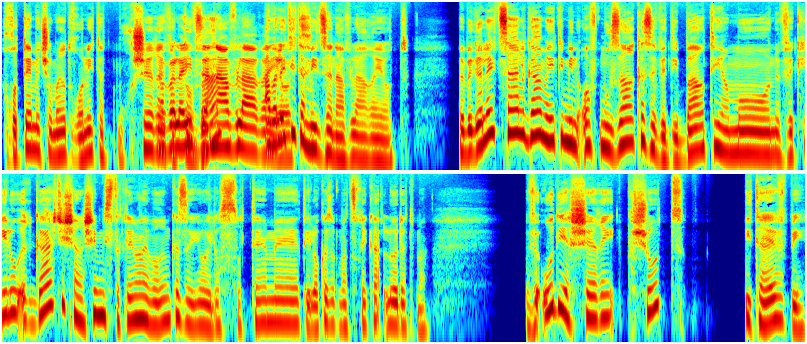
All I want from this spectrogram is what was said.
החותמת שאומרת, רונית, את מוכשרת, את אבל היית טובה. זנב לאריות. אבל הייתי תמיד זנב לאריות. ובגלי צה"ל גם הייתי מין עוף מוזר כזה, ודיברתי המון, וכאילו הרגשתי שאנשים מסתכלים עליי ואומרים כזה, יואי, היא לא סותמת, היא לא כזאת מצחיקה, לא יודעת מה. ואודי אשרי פשוט התאהב בי.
